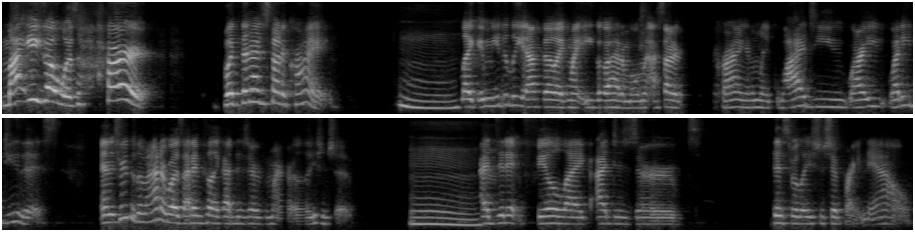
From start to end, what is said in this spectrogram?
my ego was hurt. But then I just started crying. Hmm. Like immediately after like my ego had a moment, I started crying and I'm like, why do you why are you why do you do this? And the truth of the matter was I didn't feel like I deserved my relationship. Mm. I didn't feel like I deserved this relationship right now.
